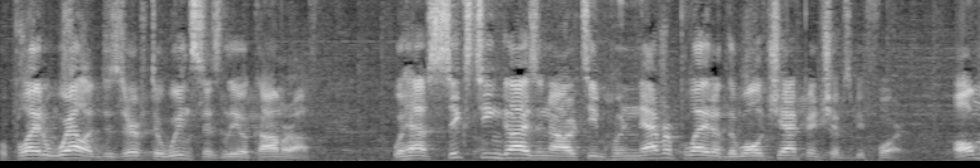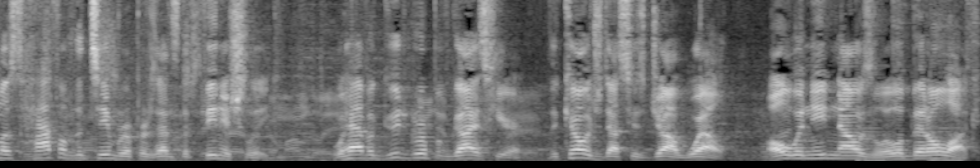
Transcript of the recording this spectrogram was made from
We played well and deserved to win, says Leo Komarov. We have 16 guys in our team who never played at the World Championships before. Almost half of the team represents the Finnish league. We have a good group of guys here. The coach does his job well. All we need now is a little bit of luck.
